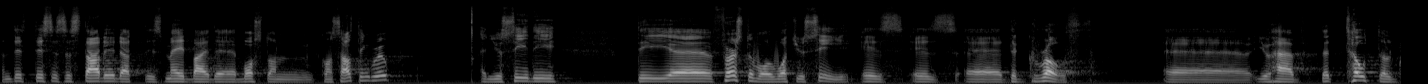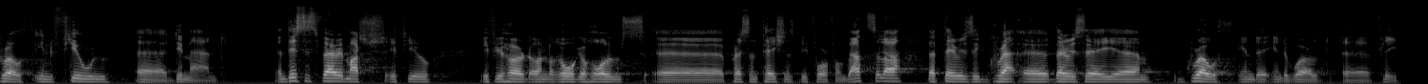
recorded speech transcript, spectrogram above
And this, this is a study that is made by the Boston Consulting Group. And you see the, the uh, first of all, what you see is, is uh, the growth. You have the total growth in fuel uh, demand. And this is very much, if you, if you heard on Roger Holm's uh, presentations before from Wärtsilä, that there is a, uh, there is a um, growth in the, in the world fleet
